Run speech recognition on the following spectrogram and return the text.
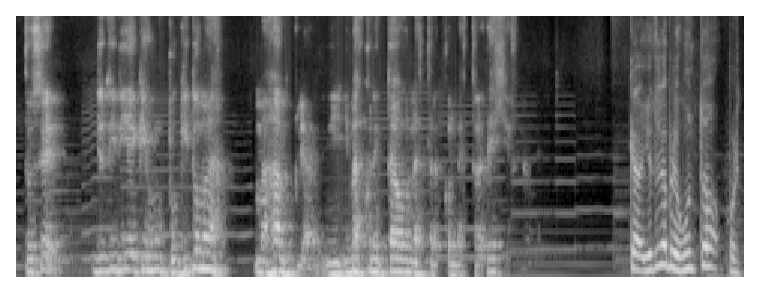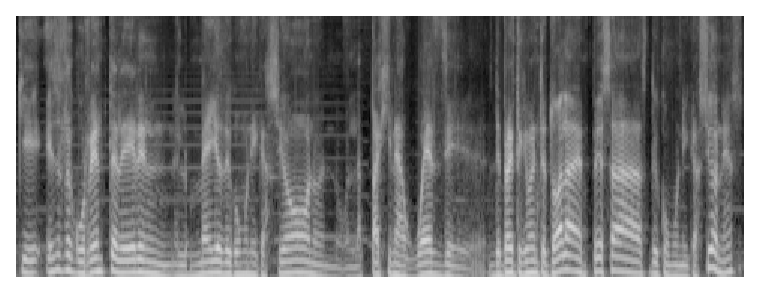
Entonces, yo diría que es un poquito más, más amplia y, más conectado con la, con la estrategia. Claro, yo te lo pregunto porque es recurrente leer en, los medios de comunicación o en, las páginas web de, de, prácticamente todas las empresas de comunicaciones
